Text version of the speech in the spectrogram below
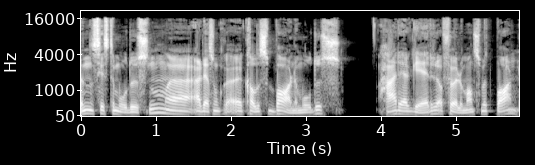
Den siste modusen eh, er det som kalles barnemodus. Her reagerer og føler man som et barn.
